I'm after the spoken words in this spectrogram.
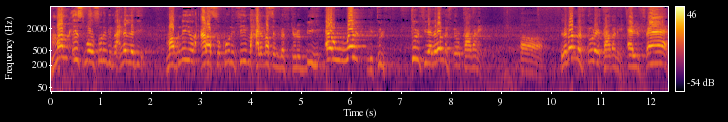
man ism mawsuulin bimacna اladii mabniyu calى sukuuni fii maxali nasb mafcuul bihi awal litulfi tulfiya laba mafcuul qaadane laba mafcuulay qaadane alfaa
